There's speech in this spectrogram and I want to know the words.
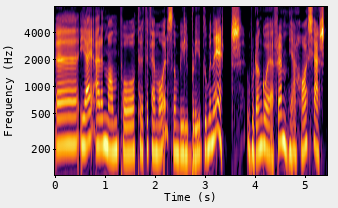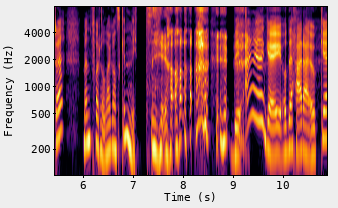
Eh, jeg er en mann på 35 år som vil bli dominert. Hvordan går jeg frem? Jeg har kjæreste, men forholdet er ganske nytt. ja. Det er gøy, og det her er jo ikke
